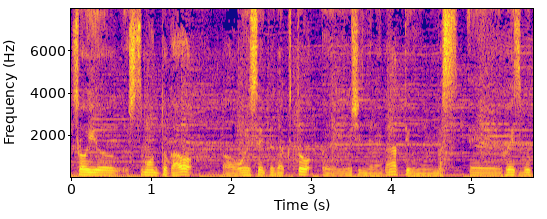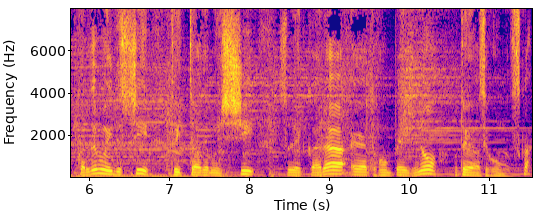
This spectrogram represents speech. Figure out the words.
そういう質問とかをお寄せいただくと、えー、よろしいんじゃないかなというふうに思います、えー、Facebook からでもいいですし Twitter でもいいしそれから、えーと、ホームページのお問い合わせフォームですか。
